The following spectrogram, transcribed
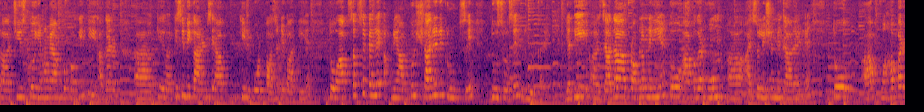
चीज़ तो यहाँ मैं आपको कहूँगी कि अगर किसी भी कारण से आपकी रिपोर्ट पॉजिटिव आती है तो आप सबसे पहले अपने आप को शारीरिक रूप से दूसरों से दूर करें। यदि ज़्यादा प्रॉब्लम नहीं है तो आप अगर होम आइसोलेशन में जा रहे हैं तो आप वहाँ पर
